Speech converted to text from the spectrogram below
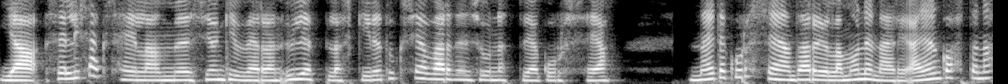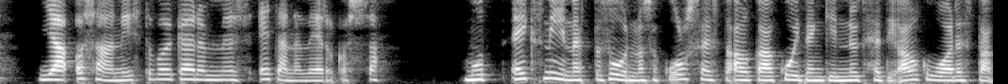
Ja sen lisäksi heillä on myös jonkin verran ylioppilaskirjoituksia varten suunnattuja kursseja. Näitä kursseja on tarjolla monena eri ajankohtana, ja osa niistä voi käydä myös etänä verkossa. Mutta eikö niin, että suurin osa kursseista alkaa kuitenkin nyt heti alkuvuodesta,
